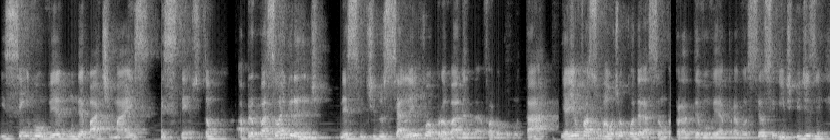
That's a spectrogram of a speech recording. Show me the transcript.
e sem envolver um debate mais extenso. Então, a preocupação é grande nesse sentido, se a lei for aprovada da forma como está. E aí eu faço uma última ponderação para devolver para você: é o seguinte, que dizem,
